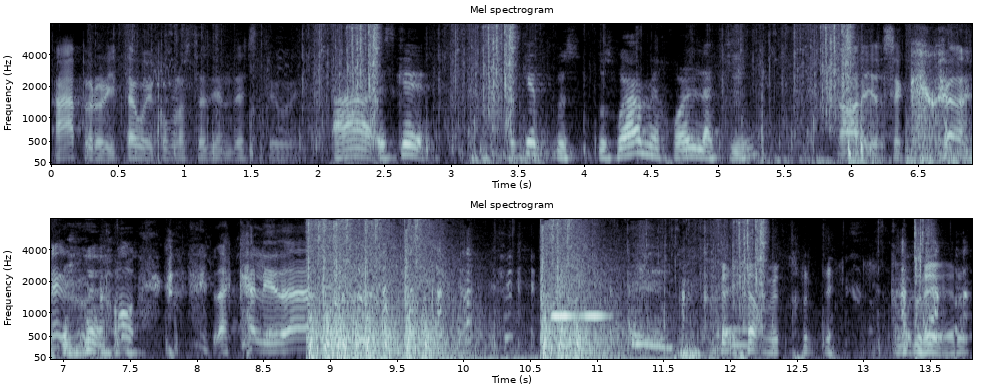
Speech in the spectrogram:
Ah, pero ahorita, güey, ¿cómo lo estás viendo este, güey? Ah, es que. Es que pues, pues juega mejor el King. No, yo sé que juega ¿cómo? La calidad. Juega mejor de culero.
